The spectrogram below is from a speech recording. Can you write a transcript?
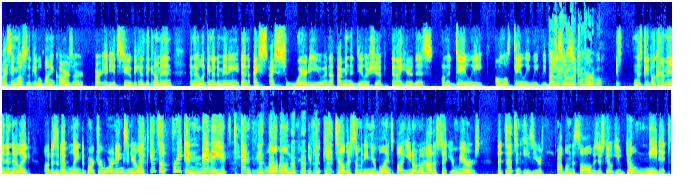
I say most of the people buying cars are are idiots too because they come in and they're looking at a mini and I I swear to you and I'm in the dealership and I hear this on a daily almost daily weekly Does basis. it come as a convertible? it's, and there's people come in and they're like, "Oh, does it have lane departure warnings?" And you're like, "It's a freaking mini. It's ten feet long. if you can't tell there's somebody in your blind spot, you don't know how to set your mirrors. That that's an easier problem to solve. Is just go. You don't need it.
